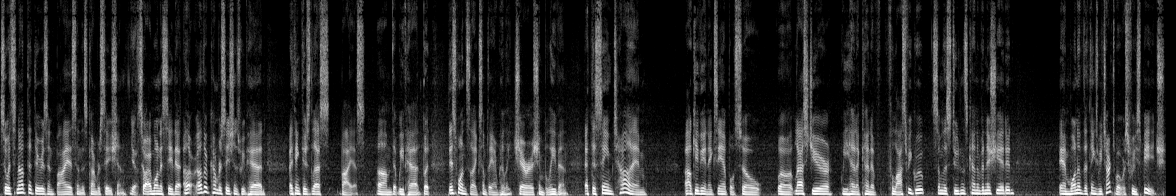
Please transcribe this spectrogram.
So it's not that there isn't bias in this conversation. Yes. So I want to say that other other conversations we've had, I think there's less bias um, that we've had, but this one's like something I really cherish and believe in. At the same time, I'll give you an example. So uh, last year we had a kind of philosophy group. Some of the students kind of initiated, and one of the things we talked about was free speech.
